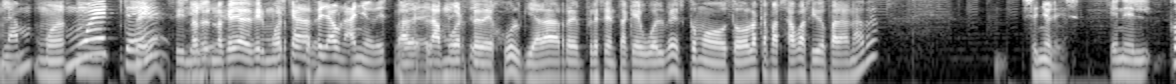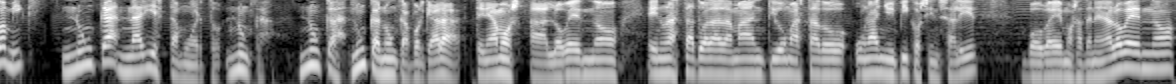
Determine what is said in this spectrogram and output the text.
La mu- muerte. Sí, sí, no, no quería decir Es muerte. que hace pero- ya un año de esto. Vale, eh, la muerte este- de Hulk y ahora representa que vuelve. Es como todo lo que ha pasado ha sido para nada. Señores, en el cómic nunca nadie está muerto. Nunca. Nunca, nunca, nunca. Porque ahora teníamos a Lobezno en una estatua de Adamantium, ha estado un año y pico sin salir. Volvemos a tener a Lobezno.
